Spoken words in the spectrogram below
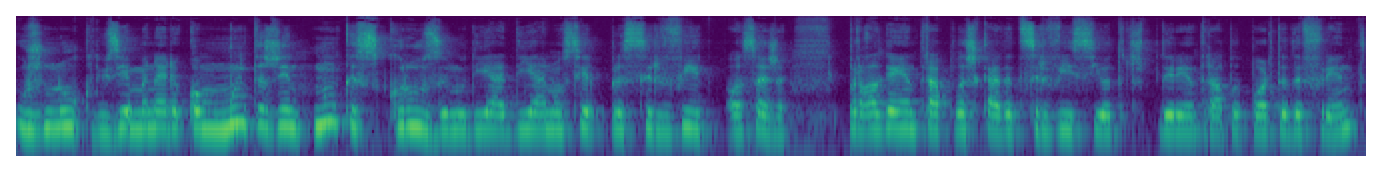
os núcleos e a maneira como muita gente nunca se cruza no dia a dia, a não ser para servir, ou seja, para alguém entrar pela escada de serviço e outros poderem entrar pela porta da frente,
